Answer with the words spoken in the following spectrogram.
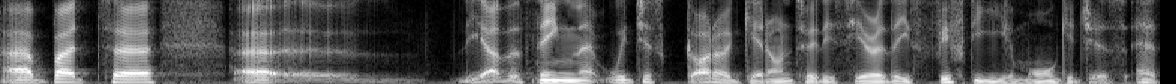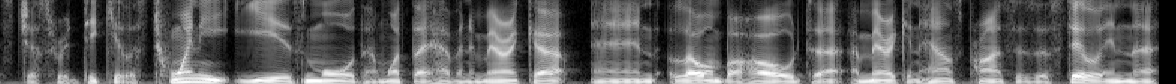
Uh, but uh, uh, the other thing that we just got to get onto this year are these 50 year mortgages. It's just ridiculous. 20 years more than what they have in America. And lo and behold, uh, American house prices are still in the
